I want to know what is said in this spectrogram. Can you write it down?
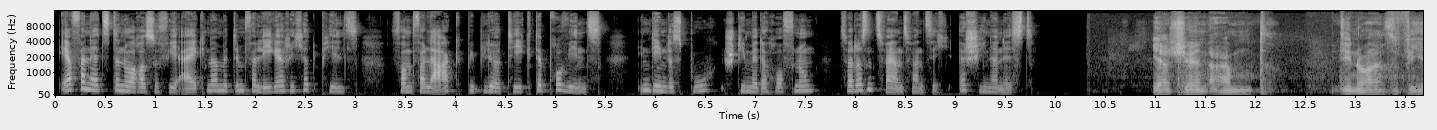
Er vernetzte Nora Sophie Eigner mit dem Verleger Richard Pilz vom Verlag Bibliothek der Provinz, in dem das Buch Stimme der Hoffnung 2022 erschienen ist. Ja, schönen Abend. Die Nora Sophie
